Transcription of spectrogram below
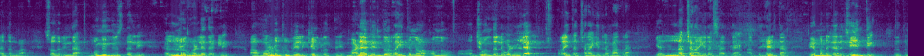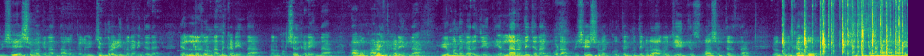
ಆಯ್ತಲ್ವಾ? ಸೊ ಅದರಿಂದ ಮುಂದಿನ ದಿವಸದಲ್ಲಿ ಎಲ್ರಿಗೂ ಒಳ್ಳೇದಾಗಲಿ. ಆ ಮರಡು ಕೃಪೆಯಲ್ಲಿ ಕೇಳ್ಕೊಂತೀನಿ. ಮಳೆ ಬಿಂದು ರೈತನ ಒಂದು ಜೀವನದಲ್ಲಿ ಒಳ್ಳೆ ರೈತ ಚೆನ್ನಾಗಿದ್ರೆ ಮಾತ್ರ ಎಲ್ಲ ಚೆನ್ನಾಗಿರೋಕ್ಕೆ ಸಾಧ್ಯ ಅಂತ ಹೇಳ್ತಾ ವೇಮನಗಾರ ಜಯಂತಿ ಇವತ್ತು ವಿಶೇಷವಾಗಿ ನನ್ನ ತಾಲೂಕಲ್ಲಿ ವಿಜೃಂಭಣೆಯಿಂದ ನಡೀತದೆ. ಎಲ್ರಿಗೂ ನನ್ನ ಕಡೆಯಿಂದ, ನನ್ನ ಪಕ್ಷದ ಕಡೆಯಿಂದ, ತಾಲೂಕು ಆಡಳಿತ ಕಡೆಯಿಂದ, ವೇಮನಗರ ಜಯಂತಿ ಎಲ್ಲ ರೆಡ್ಡಿ ಜನಾಂಗ ಕೂಡ ವಿಶೇಷವಾಗಿ ಕೃತಜ್ಞತೆಗಳು ಹಾಗೂ ಜಯಂತಿ ಶುಭಾಶಯ ತಿಳಿಸ್ತಾ ಇವತ್ತನ್ನು ಕರೆದು ಸನ್ಮಾನ ಮಾಡಿ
